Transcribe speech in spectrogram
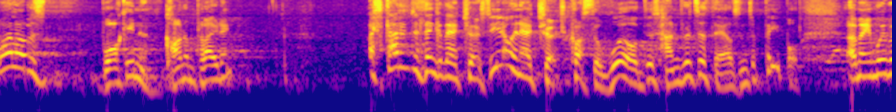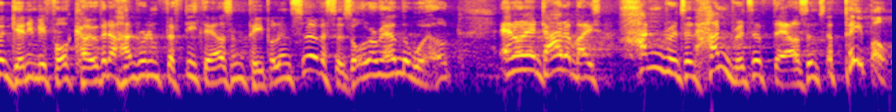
while I was walking and contemplating, I started to think of our church. So, you know, in our church across the world, there's hundreds of thousands of people. I mean, we were getting before COVID 150,000 people in services all around the world. And on our database, hundreds and hundreds of thousands of people.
